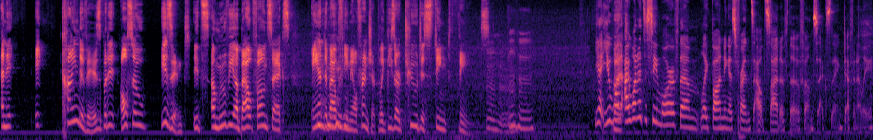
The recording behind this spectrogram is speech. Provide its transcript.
And it it kind of is, but it also isn't. It's a movie about phone sex and about female friendship. Like these are two distinct themes. Yeah, you want. But- I wanted to see more of them like bonding as friends outside of the phone sex thing. Definitely.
